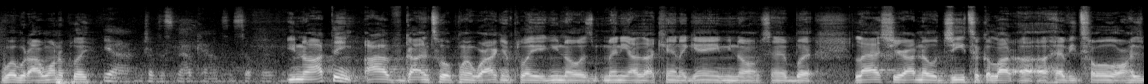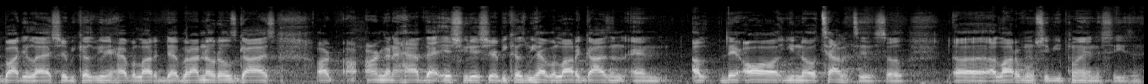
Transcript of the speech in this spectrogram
What would I want to play? Yeah, in terms of snap counts and stuff like that. You know, I think I've gotten to a point where I can play, you know, as many as I can a game, you know what I'm saying? But last year, I know G took a lot, a, a heavy toll on his body last year because we didn't have a lot of depth. But I know those guys are, aren't going to have that issue this year because we have a lot of guys and, and uh, they're all, you know, talented. So uh, a lot of them should be playing this season.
